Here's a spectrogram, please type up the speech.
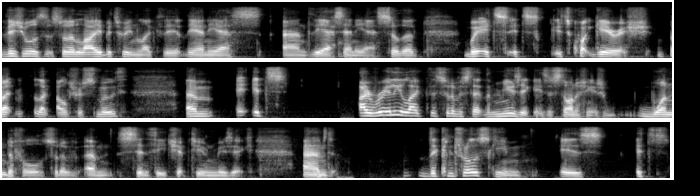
visuals that sort of lie between like the the NES and the SNES, so that where it's it's it's quite gearish but like ultra smooth. Um, it's I really like the sort of aesthetic. The music is astonishing. It's wonderful, sort of um, synthy chip tune music, and the control scheme is it's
